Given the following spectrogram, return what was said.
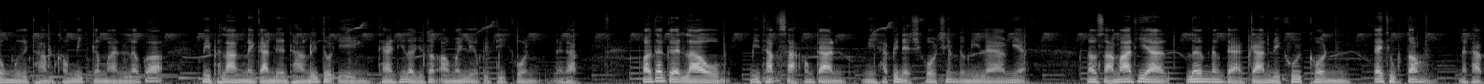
ลงมือทำเขามิกกับมัน แล้วก็มีพลังในการเดินทางด้วยตัวเอง แทนที่เราจะต้องเอาไม้เรียวไปตีก้นนะครับ เพราะถ้าเกิดเรามีทักษะของการมี happiness coaching ตรงนี้แล้วเนี่ย เราสามารถที่จะเริ่มตั้งแต่การ recruit คนได้ถูกต้องนะครับ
